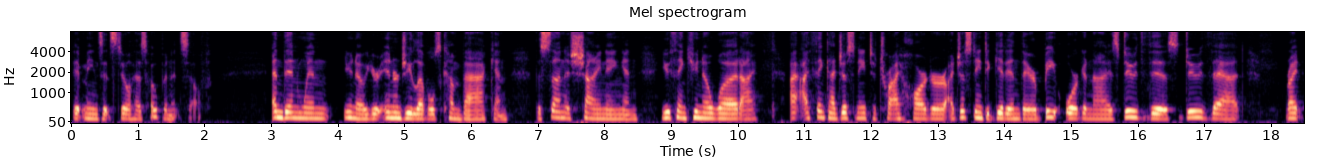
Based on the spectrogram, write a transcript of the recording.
it means it still has hope in itself. And then when, you know, your energy levels come back and the sun is shining and you think, you know what, I, I, I think I just need to try harder. I just need to get in there, be organized, do this, do that, right?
